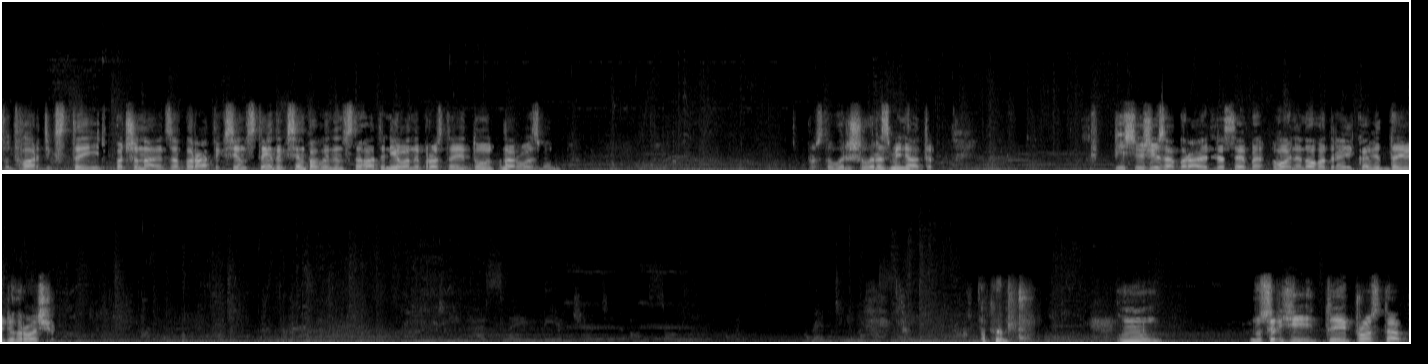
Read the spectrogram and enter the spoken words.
Тут Вардік стоїть, починають забирати, Ксін встигне, Ксін повинен встигати. Ні, вони просто йдуть на розмін. Просто вирішили розміняти. PCG забирають для себе вогняного дрейка, віддають гроші. Ну, Сергій, ти просто.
